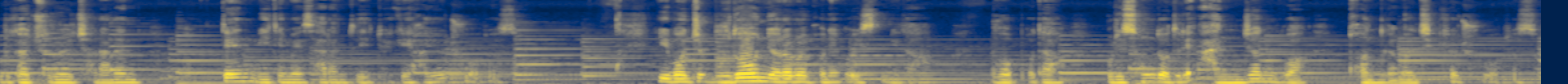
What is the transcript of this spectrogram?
우리가 주를 전하는 복된 믿음의 사람들이 되게 하여 주옵소서. 이번 주 무더운 여름을 보내고 있습니다. 무엇보다 우리 성도들의 안전과 건강을 지켜 주옵소서.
